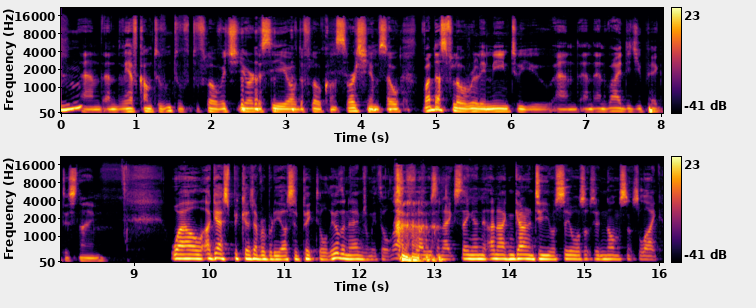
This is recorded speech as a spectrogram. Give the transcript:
Mm-hmm. And and we have come to, to, to Flow, which you're the CEO of the Flow Consortium. So what does Flow really mean to you and, and, and why did you pick this name? Well, I guess because everybody else had picked all the other names and we thought that flow was the next thing. And, and I can guarantee you'll see all sorts of nonsense like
